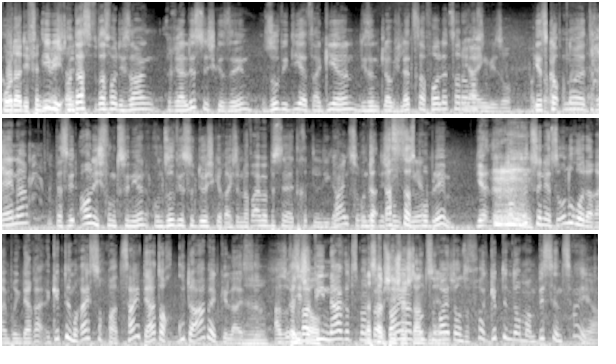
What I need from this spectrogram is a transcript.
Oder die finden Ibi, und das, das wollte ich sagen, realistisch gesehen, so wie die jetzt agieren, die sind, glaube ich, letzter, vorletzter oder Ja, was? irgendwie so. Jetzt kommt ein neuer Trainer, das wird auch nicht funktionieren und so wirst du durchgereicht und auf einmal bist du in der dritten Liga. Meinst du, und da, das ist das? Problem. Ja, warum willst du denn jetzt Unruhe da reinbringen? Der, gib dem Reis doch mal Zeit, der hat doch gute Arbeit geleistet. Ja. Also das ich war auch. wie ein Nagelsmann Das bei ich Bayern und so weiter und so fort. Gib dem doch mal ein bisschen Zeit. Ja.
